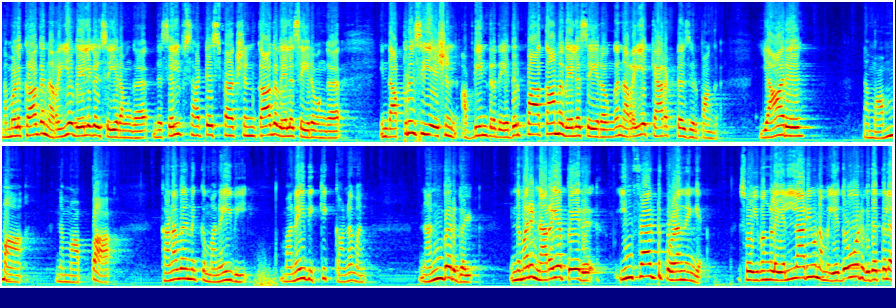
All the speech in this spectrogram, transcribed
நம்மளுக்காக நிறைய வேலைகள் செய்கிறவங்க இந்த செல்ஃப் சாட்டிஸ்ஃபேக்ஷனுக்காக வேலை செய்கிறவங்க இந்த அப்ரிசியேஷன் அப்படின்றத எதிர்பார்க்காம வேலை செய்கிறவங்க நிறைய கேரக்டர்ஸ் இருப்பாங்க. யாரு? நம்ம அம்மா. நம்ம அப்பா கணவனுக்கு மனைவி மனைவிக்கு கணவன் நண்பர்கள் இந்த மாதிரி நிறைய பேர் இன்ஃபேக்ட் குழந்தைங்க. ஸோ இவங்களை எல்லாரையும் நம்ம ஏதோ ஒரு விதத்தில்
